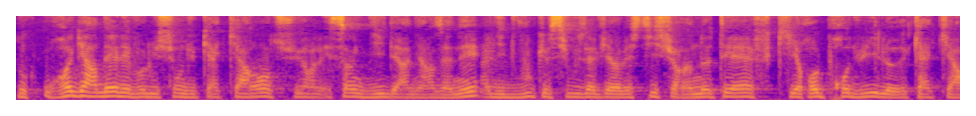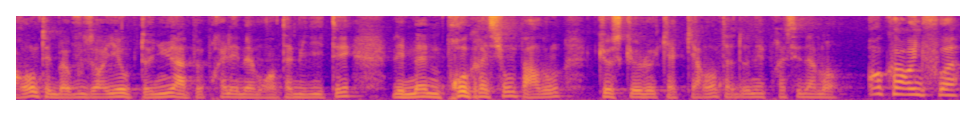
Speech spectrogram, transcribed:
Donc regardez l'évolution du CAC 40 sur les 5-10 dernières années. Dites-vous que si vous aviez investi sur un ETF qui reproduit le CAC 40, et ben vous auriez obtenu à peu près les mêmes rentabilités, les mêmes progressions pardon, que ce que le CAC 40 a donné précédemment. Encore une fois,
